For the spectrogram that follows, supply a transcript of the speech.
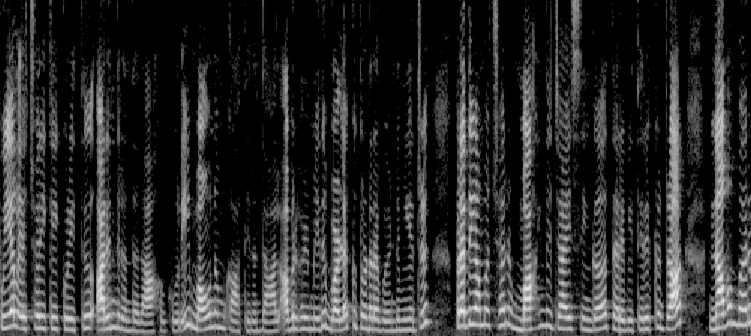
புயல் எச்சரிக்கை குறித்து அறிந்திருந்ததாக கூறி மௌனம் காத்திருந்தால் அவர்கள் மீது வழக்கு தொடர வேண்டும் என்று பிரதி அமைச்சர் மஹிந்த ஜெயசிங்க தெரிவித்திருக்கின்றார். நவம்பர்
